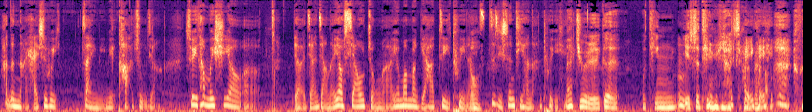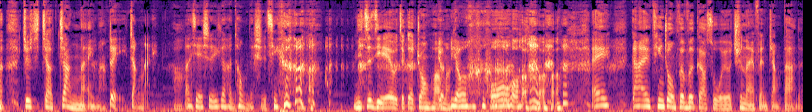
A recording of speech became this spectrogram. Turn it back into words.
他的奶还是会在里面卡住这样，所以他们需要呃。呃，讲讲的，要消肿啊，要慢慢给他自己退奶，哦自己身体很难退。那就有一个，我听也是听人家讲的。就是叫胀奶嘛。对，胀奶。啊。而且是一个很痛的事情。你自己也有这个状况吗？有有。哦，哎，刚才听众纷纷告诉我有吃奶粉长大的，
